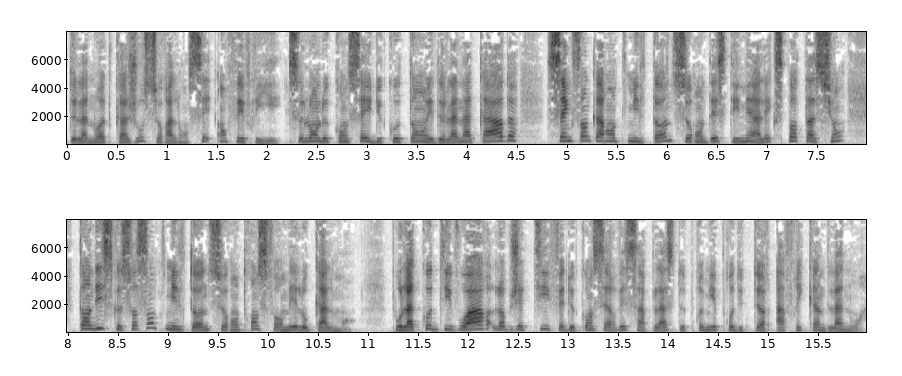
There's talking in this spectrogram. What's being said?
de la noix de cajou sera lancée en février. Selon le Conseil du coton et de l'anacarde, 540 000 tonnes seront destinées à l'exportation, tandis que 60 000 tonnes seront transformées localement. Pour la Côte d'Ivoire, l'objectif est de conserver sa place de premier producteur africain de la noix.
